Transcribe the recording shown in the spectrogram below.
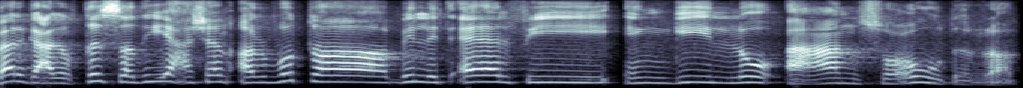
برجع للقصة دي عشان أربطها باللي اتقال في إنجيل لوقا عن صعود الرب.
